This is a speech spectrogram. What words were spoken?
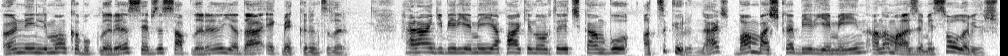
Örneğin limon kabukları, sebze sapları ya da ekmek kırıntıları. Herhangi bir yemeği yaparken ortaya çıkan bu atık ürünler bambaşka bir yemeğin ana malzemesi olabilir.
